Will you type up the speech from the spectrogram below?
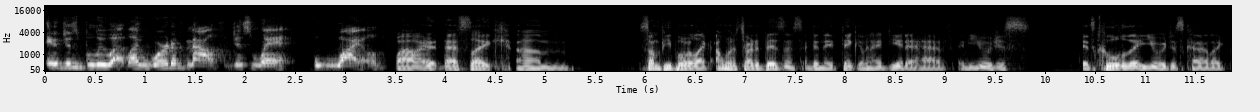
it just blew up. Like word of mouth just went wild. Wow, that's like um some people are like, I want to start a business, and then they think of an idea to have, and you were just it's cool that you were just kind of like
